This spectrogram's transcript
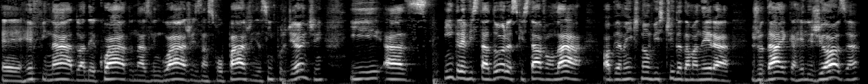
é, refinado, adequado nas linguagens, nas roupagens, assim por diante. E as entrevistadoras que estavam lá, obviamente não vestidas da maneira judaica, religiosa,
